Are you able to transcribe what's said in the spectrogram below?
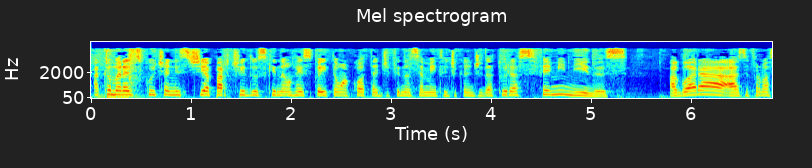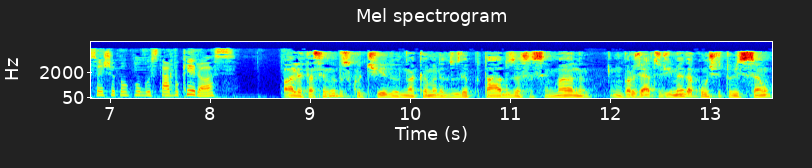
A Câmara discute anistia a partidos que não respeitam a cota de financiamento de candidaturas femininas. Agora as informações chegam com Gustavo Queiroz. Olha, está sendo discutido na Câmara dos Deputados essa semana um projeto de emenda à Constituição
